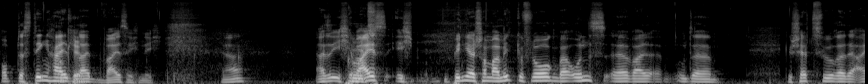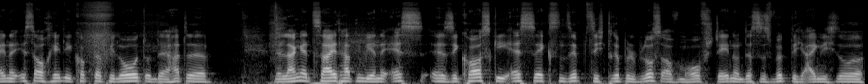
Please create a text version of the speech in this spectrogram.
Ob das Ding heil Okay. bleibt, weiß ich nicht. Ja. Also ich Gut. weiß, ich bin ja schon mal mitgeflogen bei uns, äh, weil unser Geschäftsführer, der eine ist auch Helikopterpilot und der hatte eine lange Zeit hatten wir eine S äh, Sikorsky S76 Triple Plus auf dem Hof stehen und das ist wirklich eigentlich so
